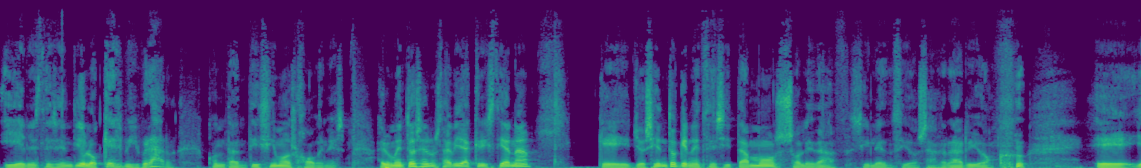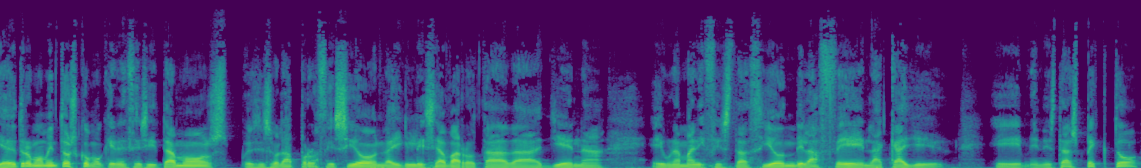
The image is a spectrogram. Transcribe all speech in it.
Y en este sentido lo que es vibrar con tantísimos jóvenes. Hay momentos en nuestra vida cristiana que yo siento que necesitamos soledad, silencio, sagrario. Eh, y hay otros momentos como que necesitamos, pues eso, la procesión, la iglesia abarrotada, llena, eh, una manifestación de la fe en la calle. Eh, en este aspecto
